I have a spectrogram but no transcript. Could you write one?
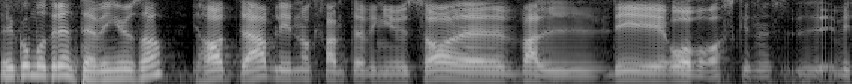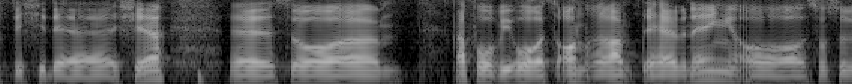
Vi går mot renteheving i USA. Ja, der blir nok renteheving i USA. Veldig overraskende hvis ikke det skjer. Uh, så der får vi årets andre renteheving. Og sånn så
